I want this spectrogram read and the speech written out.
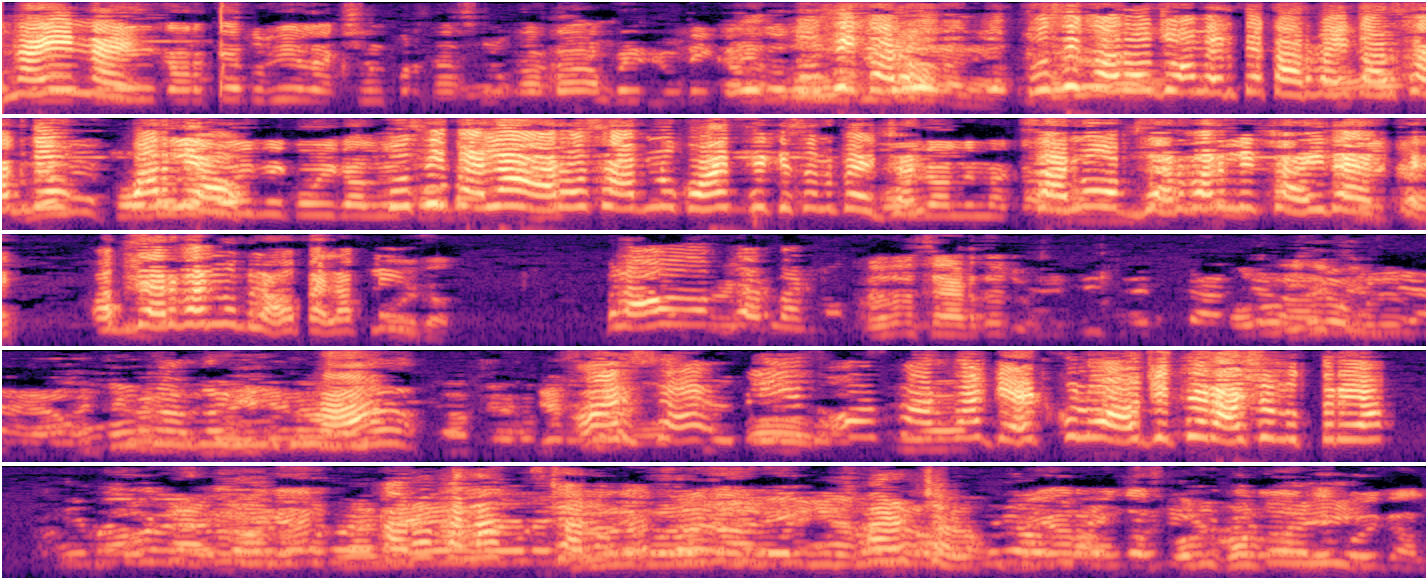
ਨਹੀਂ ਨਹੀਂ। ਕਰਕੇ ਤੁਸੀਂ ਇਲੈਕਸ਼ਨ ਪ੍ਰੋਸੈਸ ਨੂੰ ਸਾਡਾ ਆਪਣੀ ਡਿਊਟੀ ਕਰ ਦਿਓ। ਤੁਸੀਂ ਕਰੋ ਤੁਸੀਂ ਕਰੋ ਜੋ ਮੇਰੇ ਤੇ ਕਾਰਵਾਈ ਕਰ ਸਕਦੇ ਹੋ ਪਰ ਲਿਆਓ। ਤੁਸੀਂ ਪਹਿਲਾਂ ਆਰਓ ਸਾਹਿਬ ਨੂੰ ਕਹੋ ਇੱਥੇ ਕਿਸੇ ਨੂੰ ਭੇਜਣ। ਸਾਨੂੰ। ਆਬਜ਼ਰਵਰ ਲਈ ਚਾਹੀਦਾ ਹੈ। ਇੱਥੇ। ਆਬਜ਼ਰਵਰ ਨੂੰ ਬੁਲਾਓ ਪਹਿਲਾਂ ਪਲੀਜ਼। ਬੁਲਾਓ ਆਬਜ਼ਰਵਰ ਨੂੰ। ਬ੍ਰਦਰ ਸਾਈਡ ਤੇ ਹਾਂ? ਔਰ ਸਰ ਪਲੀਜ਼ ਉਸ ਘਰ ਦਾ ਗੇਟ ਖੁਲਵਾਓ ਜਿੱਥੇ ਰਾਸ਼ਨ ਉਤਰਿਆ। ਕਰੋ ਪਹਿਲਾਂ ਚਲੋ। ਪਰ ਚਲੋ। ਉਹਦੀ ਫੋਟੋ ਹੈ ਜੀ ਕੋਈ ਗੱਲ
